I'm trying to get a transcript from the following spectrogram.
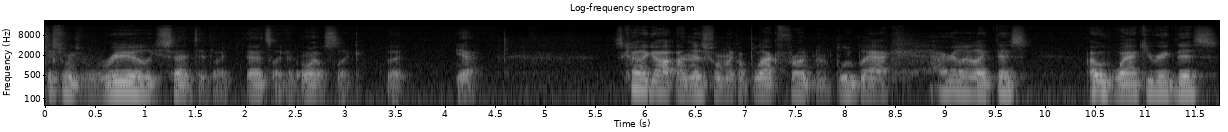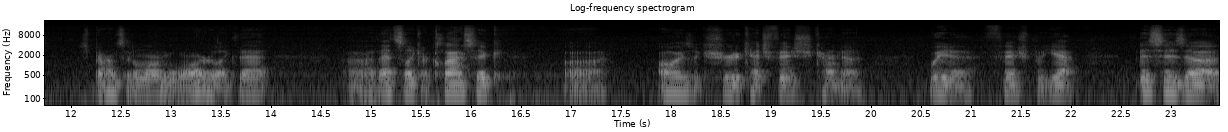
This one's really scented. Like that's like an oil slick. But yeah. It's kind of got on this one like a black front and a blue back. I really like this. I would wacky rig this. Just bounce it along the water like that. Uh, that's like a classic, uh, always like sure to catch fish kind of way to fish. But yeah, this is uh,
